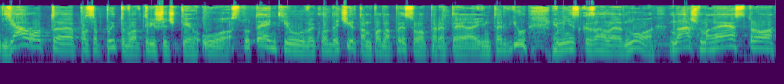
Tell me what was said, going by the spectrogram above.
Я от позапитував трішечки у студентів, у викладачів, там понаписував перед інтерв'ю, і мені сказали, ну наш маестро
